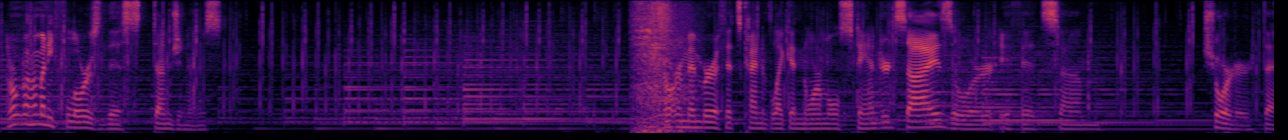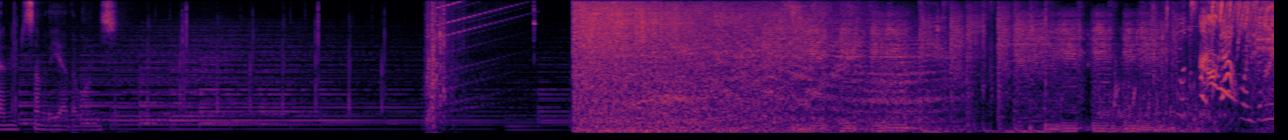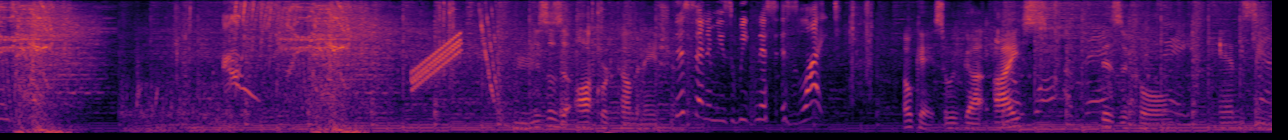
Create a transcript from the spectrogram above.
I don't know how many floors this dungeon is. I don't remember if it's kind of like a normal standard size or if it's um, shorter than some of the other ones. Okay, so we've got ice, physical, and Zeno.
